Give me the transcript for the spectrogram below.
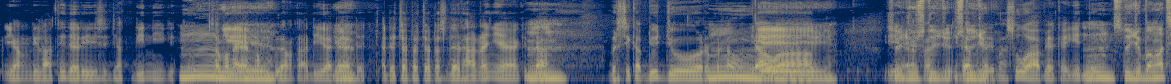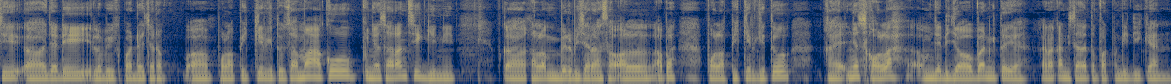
yang dilatih dari sejak dini gitu. Hmm, Sama iya, kayak yang iya. kamu bilang tadi ada Iya. ada ada contoh-contoh sederhananya kita Mm. bersikap jujur, Hmm, bertanggung iya, jawab. iya, iya. Setuju, Iya kan? setuju, tidak setuju. menerima suap ya kayak gitu. Mm, setuju banget sih. Eh, jadi lebih kepada cara eh, pola pikir gitu. Sama aku punya saran sih gini. Ka- kalau berbicara soal apa pola pikir gitu, kayaknya sekolah menjadi jawaban gitu ya. Karena kan di sana tempat pendidikan.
